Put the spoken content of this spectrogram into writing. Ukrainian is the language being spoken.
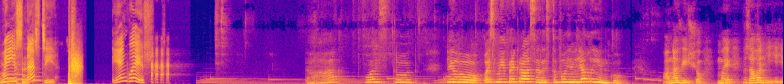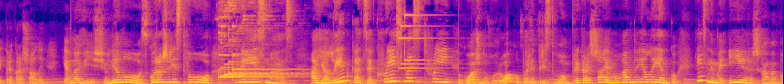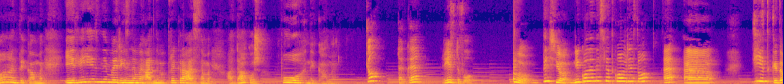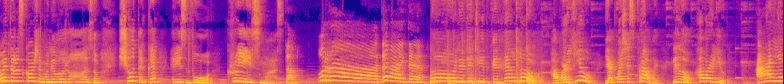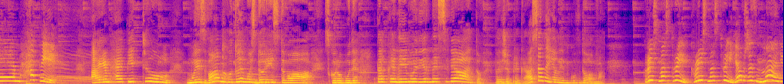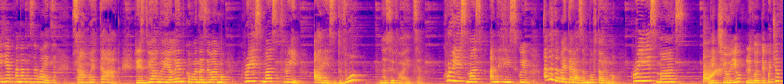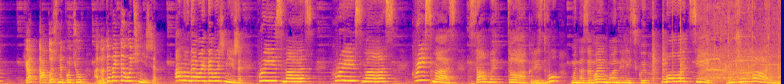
Miss Nesty. English. Так, ось тут. Ліло, ось ми і прикрасили з тобою ялинку. А навіщо ми взагалі її прикрашали? Я... Навіщо? Ліло, скоро ж Різдво, Christmas. А ялинка це Christmas tree. Кожного року перед Різдвом прикрашаємо гарну ялинку різними іграшками, бантиками і різними різними гарними прикрасами, а також вогниками. Що таке Різдво? Ти що, ніколи не святкував Різдво? Е-е. Дітки, давайте розкажемо Ліло разом, що таке Різдво? Christmas. За. Ура! Давайте! О, любі дітки, hello! How are you? Як ваші справи? Ліло, how are you? I am happy! I am happy too. Ми з вами готуємось до Різдва. Скоро буде таке неймовірне свято. Ви вже прикрасили ялинку вдома? Christmas tree! Christmas tree! Я вже знаю, як вона називається. Саме так. Різдвяну ялинку ми називаємо Christmas tree, а Різдво називається Christmas англійською. А ну давайте разом повторимо Christmas. Не чую. Люго, ти почув? Я також не почув. Ану, давайте гучніше. А ну давайте гучніше. Christmas, Christmas, Christmas. Саме так Різдво ми називаємо англійською. Молодці, дуже гарно.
